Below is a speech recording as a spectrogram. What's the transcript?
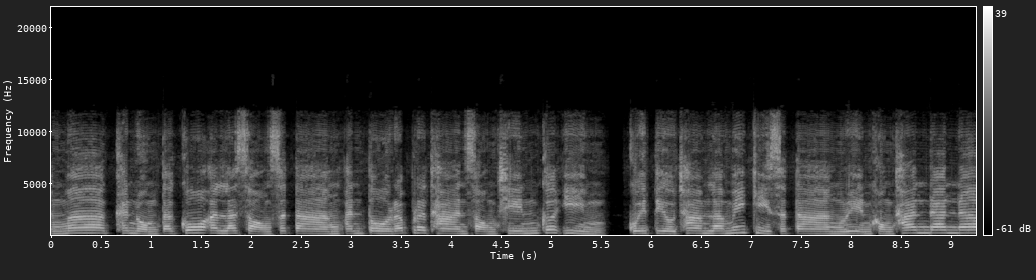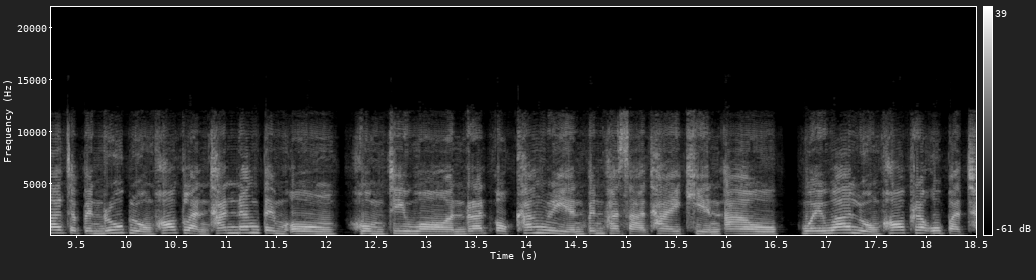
งมาก ขนมตะโก้อันละสองสตางค์อันโตรับประทานสองชิ้นก็อิ่ม ก๋วยเตี๋ยวชามละไม่กี่สตางค์เหรียญของท่านด้านหน้าจะเป็นรูปหลวงพ่อกลั่นท่านนั่งเต็มองค์ ห่มจีวร รัดอกข้างเหรียญเป็นภาษาไทยเขียนเอา ไว้ว่าหลวงพ่อพระอุปัชฌ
